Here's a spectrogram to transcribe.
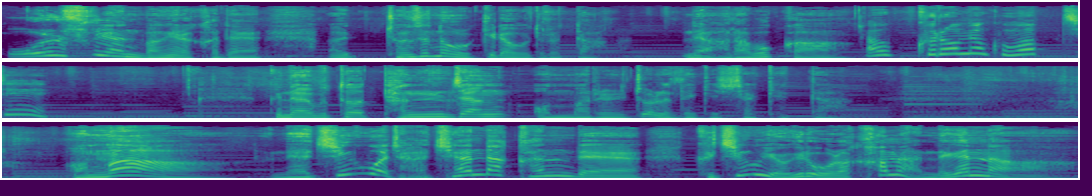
올수리한 방이라 카대 아, 전세 넣을 기라고 들었다. 내 알아볼까? 아 그러면 고맙지. 그날부터 당장 엄마를 쫄라대기 시작했다. 엄마, 내 친구가 자취한다 하는데 그 친구 여기로 오락하면 안 되겠나?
